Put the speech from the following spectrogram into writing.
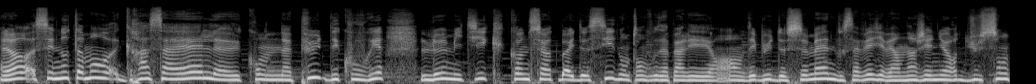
Alors, c'est notamment grâce à elle euh, qu'on a pu découvrir le mythique Concert by the Sea dont on vous a parlé en début de semaine. Vous savez, il y avait un ingénieur du son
